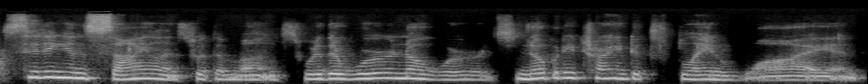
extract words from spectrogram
sitting in silence with the monks where there were no words, nobody trying to explain why and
